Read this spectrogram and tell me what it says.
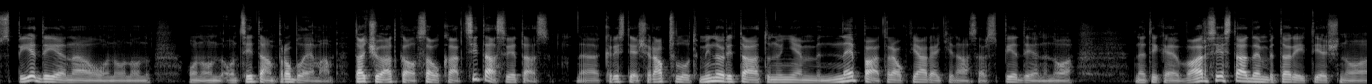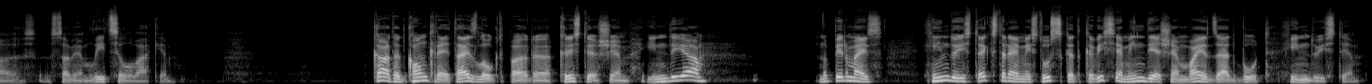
spiediena un, un, un, un, un, un citām problēmām. Taču atkal, savukārt, citās vietās kristieši ir absolūta minoritāte, un viņiem nepārtraukti jārēķinās ar spiedienu no ne tikai varas iestādēm, bet arī tieši no saviem līdzcilvēkiem. Kā tad konkrēti aizlūgt par kristiešiem Indijā? Nu, pirmais, hinduistu ekstrēmisti uzskata, ka visiem indiešiem vajadzētu būt hinduistiem –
